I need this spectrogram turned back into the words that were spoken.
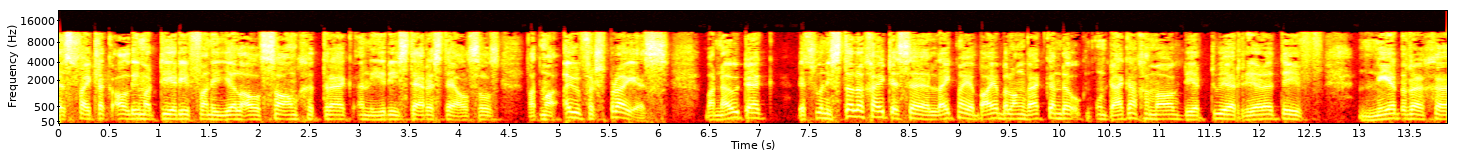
is feitelik al die materie van die heelal saamgetrek in hierdie sterrestelsels wat maar ou versprei is. Maar nou het ek dit so in die stilligheid is 'n uh, lyk my 'n baie belangwekkende ontdekking gemaak deur twee relatief nederige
